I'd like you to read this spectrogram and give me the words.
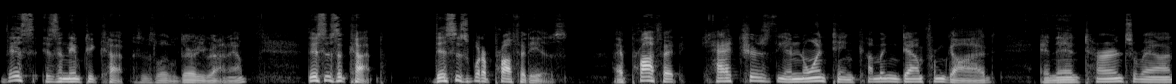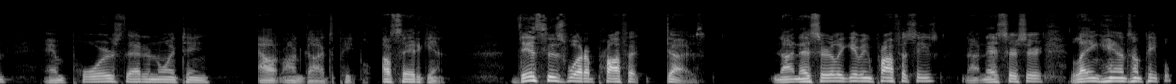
This is an empty cup. This is a little dirty right now. This is a cup. This is what a prophet is. A prophet catches the anointing coming down from God and then turns around and pours that anointing out on God's people. I'll say it again. This is what a prophet does. Not necessarily giving prophecies, not necessarily laying hands on people,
